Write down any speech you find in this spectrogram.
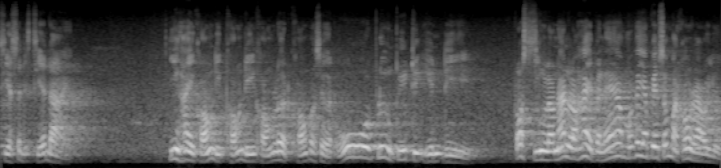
เสียสิเสียดายยิ่งให้ของดีของดีของเลิศของประเสริฐโอ้ปลื้มปีติยินดี เพราะสิ่งเหล่านั้นเราให้ไปแล้ว มันก็ยังเป็นสมบัติของเราอยู่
